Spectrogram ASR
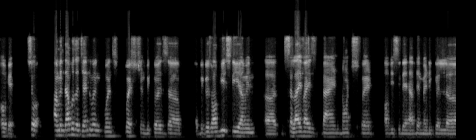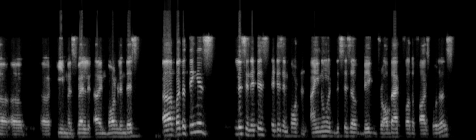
Okay. So, I mean, that was a genuine que- question because uh, because obviously, I mean, uh, saliva is banned, not sweat. Obviously, they have their medical uh, uh, uh, team as well involved in this. But the thing is, listen, it is it is important. I know this is a big drawback for the fast bowlers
